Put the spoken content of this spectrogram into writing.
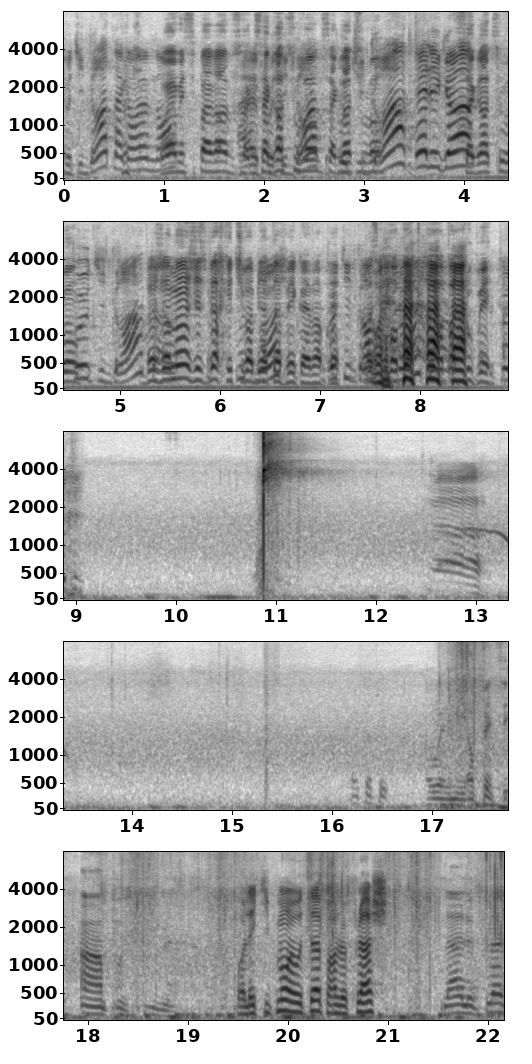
Petite gratte là quand même, non Ouais, mais c'est pas grave, ça, gratte souvent. gratte, Ça gratte petite souvent. gratte. Eh les gars Ça gratte souvent. Petite gratte. Benjamin, j'espère que tu vas bien taper quand même après. Petite gratte. On va pas, on va pas te louper. Petite- Ah ouais, mais en fait, c'est impossible. Bon, l'équipement est au top, hein, le flash. Là, le flash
